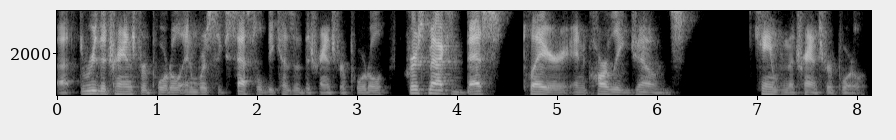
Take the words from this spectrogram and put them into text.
uh, through the transfer portal and was successful because of the transfer portal. Chris Mack's best player in Carlik Jones came from the transfer portal.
